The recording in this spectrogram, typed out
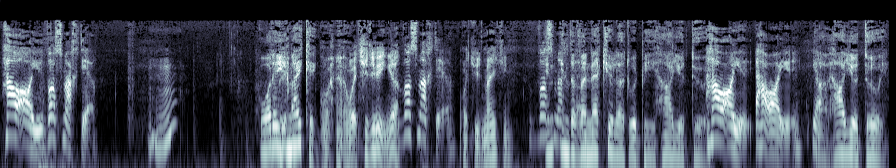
how are you? Was macht ihr? Mm-hmm. What are you making? what you doing? Yeah. Was macht ihr? What you making? Was In, in the vernacular, it would be how you're doing. How are you? How are you? Yeah. Uh, how you're doing.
